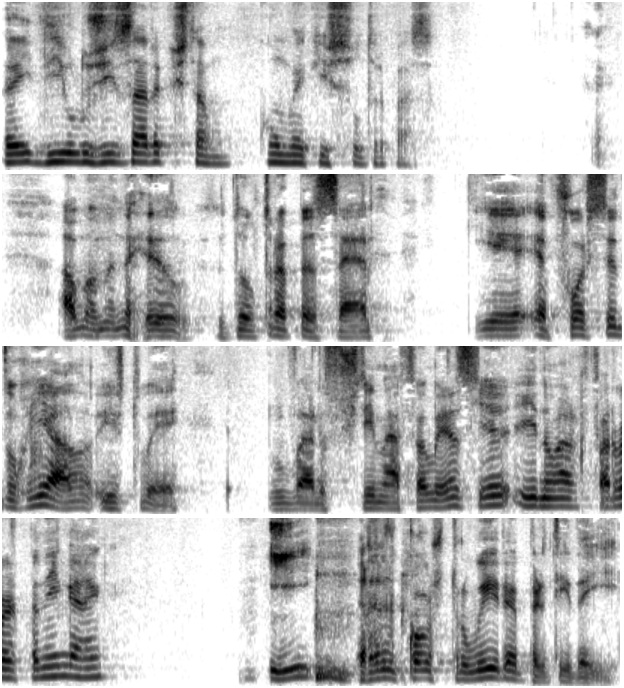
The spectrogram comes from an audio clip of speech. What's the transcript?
a ideologizar a questão. Como é que isto se ultrapassa? Há uma maneira de ultrapassar que é a força do real, isto é, levar o sistema à falência e não há reformas para ninguém. E reconstruir a partir daí.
